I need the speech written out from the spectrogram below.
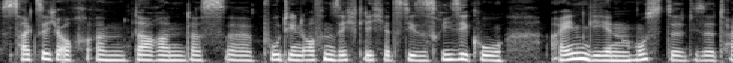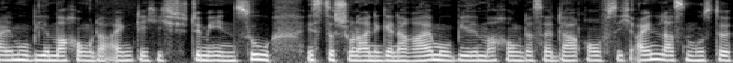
Es zeigt sich auch ähm, daran, dass äh, Putin offensichtlich jetzt dieses Risiko eingehen musste, diese Teilmobilmachung oder eigentlich, ich stimme Ihnen zu, ist das schon eine Generalmobilmachung, dass er darauf sich einlassen musste,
